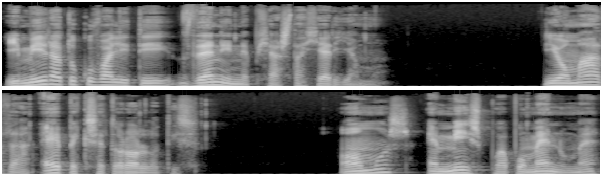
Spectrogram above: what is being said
Η μοίρα του κουβαλητή δεν είναι πια στα χέρια μου. Η ομάδα έπαιξε το ρόλο της. Όμως εμείς που απομένουμε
